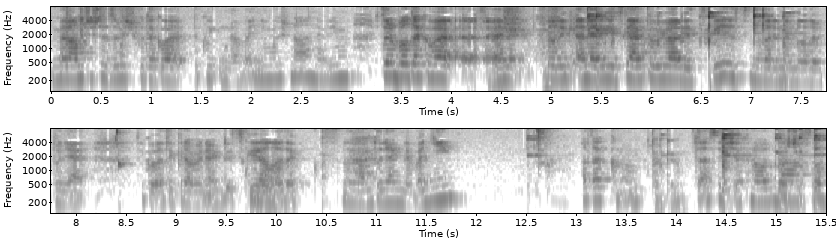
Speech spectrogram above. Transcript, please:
my vám přišli trošičku takové, takový unavení možná, nevím. Že to nebylo takové eh, en, tolik energické, jak to bývá vždycky, že jsme tady neměli úplně takové ty kraviny jak vždycky, Jo. ale tak snad vám to nějak nevadí. A tak no, Tak jo. to je asi všechno od nás. všechno.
